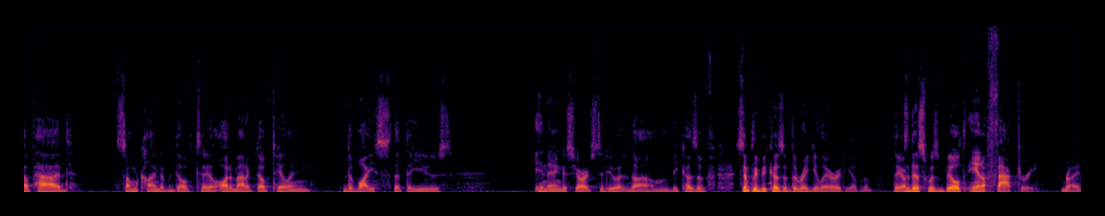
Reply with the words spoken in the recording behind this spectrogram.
I've had some kind of dovetail, automatic dovetailing device that they used in Angus yards to do it um, because of simply because of the regularity of them. Are, this was built in a factory, right?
